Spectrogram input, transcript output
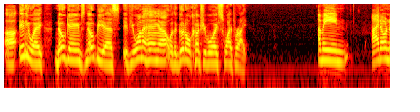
Uh, anyway, no games, no BS. If you want to hang out with a good old country boy, swipe right. I mean, I don't,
